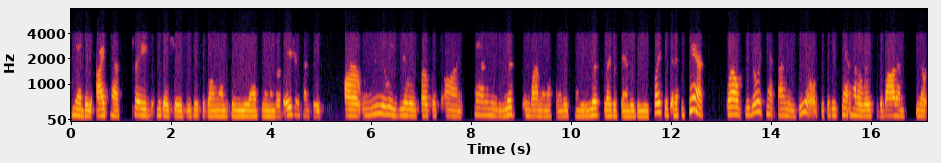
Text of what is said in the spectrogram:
you know, the IPEF trade negotiations which are going on between the U.S. and a number of Asian countries are really, really focused on can we lift environmental standards, can we lift labor standards in these places, and if we can't, well, we really can't sign these deals because we can't have a race to the bottom, you know,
